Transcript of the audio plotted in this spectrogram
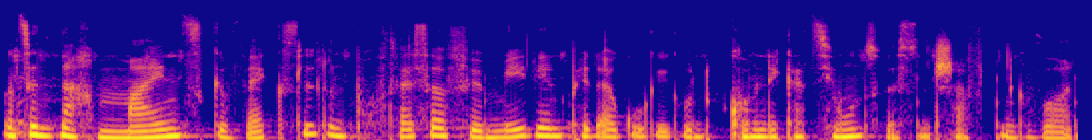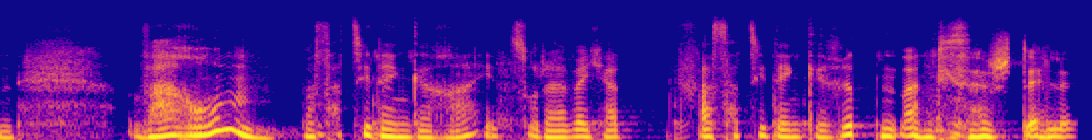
und sind nach Mainz gewechselt und Professor für Medienpädagogik und Kommunikationswissenschaften geworden. Warum? Was hat Sie denn gereizt oder welcher, was hat Sie denn geritten an dieser Stelle?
